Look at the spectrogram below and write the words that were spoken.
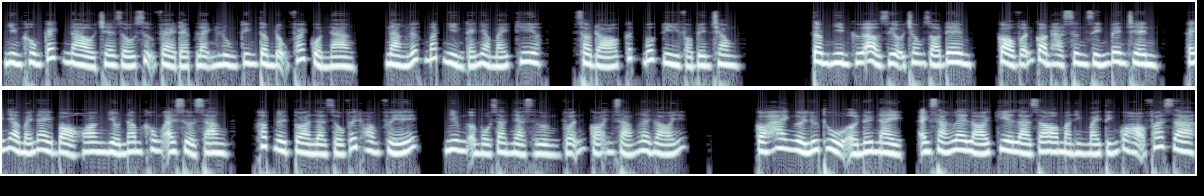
nhưng không cách nào che giấu sự vẻ đẹp lạnh lùng kinh tâm động phách của nàng, nàng lướt mắt nhìn cái nhà máy kia, sau đó cất bước đi vào bên trong. Tầm nhìn cứ ảo diệu trong gió đêm, cỏ vẫn còn hạt sưng dính bên trên, cái nhà máy này bỏ hoang nhiều năm không ai sửa sang, khắp nơi toàn là dấu vết hoang phế, nhưng ở một gian nhà giường vẫn có ánh sáng le lói. Có hai người lưu thủ ở nơi này, ánh sáng le lói kia là do màn hình máy tính của họ phát ra,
